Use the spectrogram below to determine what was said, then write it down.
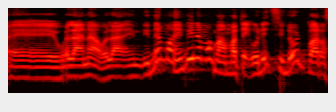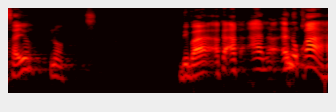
eh, wala na, wala, hindi naman, hindi naman mamatay ulit si Lord para sa iyo. No? Di ba? Ano ka?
